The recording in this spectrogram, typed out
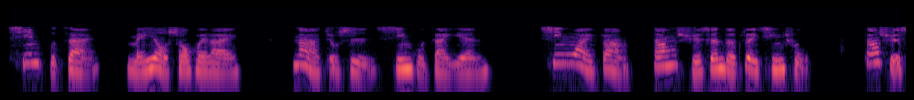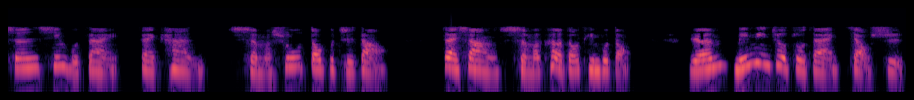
心不在，没有收回来。那就是心不在焉，心外放。当学生的最清楚，当学生心不在，在看什么书都不知道，在上什么课都听不懂。人明明就坐在教室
